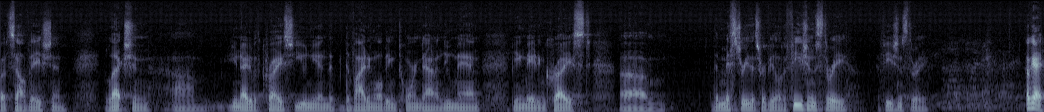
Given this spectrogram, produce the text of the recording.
about salvation, election, um, united with Christ, union, the dividing wall being torn down, a new man being made in Christ, um, the mystery that's revealed. Ephesians 3. Ephesians 3. Okay,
